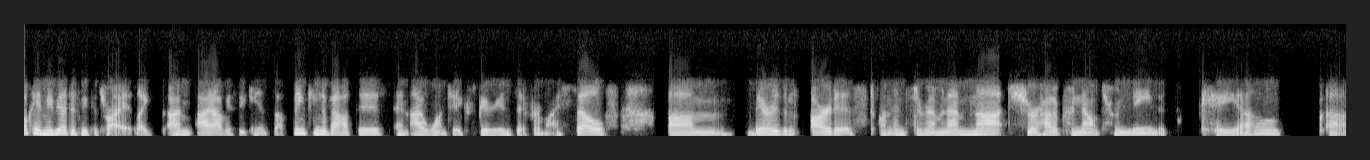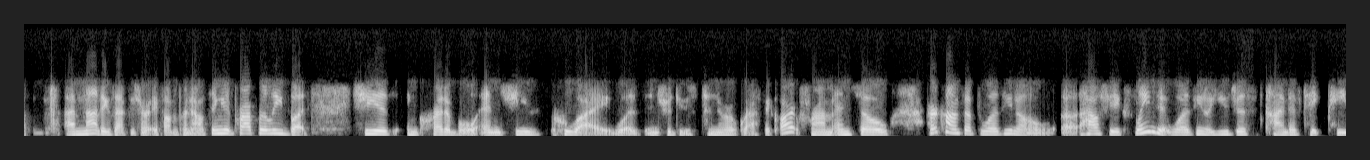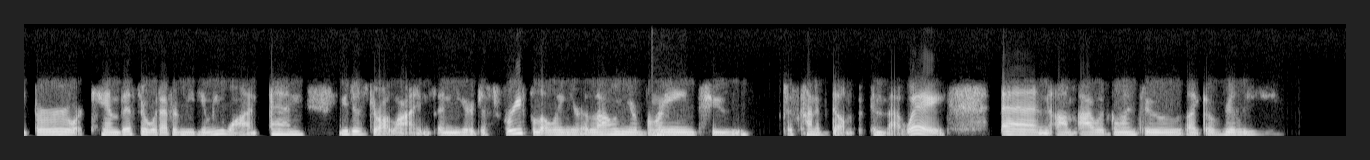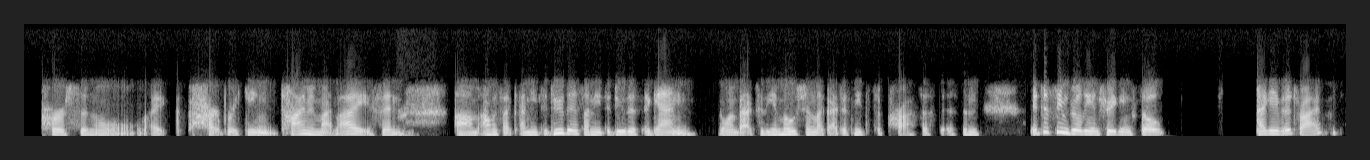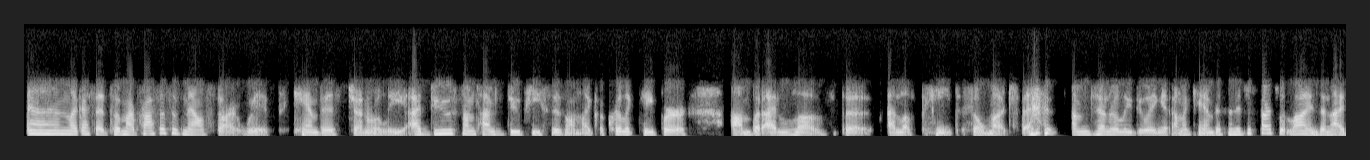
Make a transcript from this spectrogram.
okay, maybe I just need to try it. Like I'm, I obviously can't stop thinking about this, and I want to experience it for myself. Um, there is an artist on Instagram, and I'm not sure how to pronounce her name. It's KL uh, I'm not exactly sure if I'm pronouncing it properly, but she is incredible, and she's who I was introduced to neurographic art from. And so her concept was, you know, uh, how she explained it was, you know, you just kind of take paper or canvas or whatever medium you want, and you just draw lines, and you're just free flowing. You're allowing your mm-hmm. brain to just kind of dump in that way. And um, I was going through like a really personal, like heartbreaking time in my life. And um, I was like, I need to do this. I need to do this again. Going back to the emotion, like I just needed to process this. And it just seemed really intriguing. So I gave it a try. And like I said, so my processes now start with canvas generally. I do sometimes do pieces on like acrylic paper, um, but I love the I love paint so much that I'm generally doing it on a canvas and it just starts with lines and I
